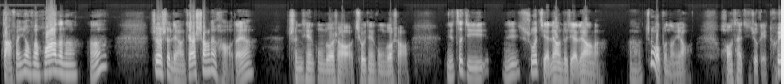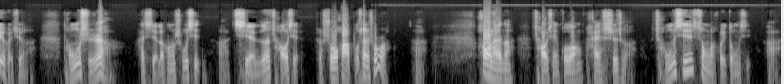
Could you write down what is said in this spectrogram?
打翻要饭花的呢？啊，这是两家商量好的呀，春天供多少，秋天供多少，你自己你说减量就减量了啊，这我不能要，皇太极就给退回去了。同时啊，还写了封书信啊，谴责朝鲜说说话不算数啊啊。后来呢，朝鲜国王派使者。重新送了回东西啊，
